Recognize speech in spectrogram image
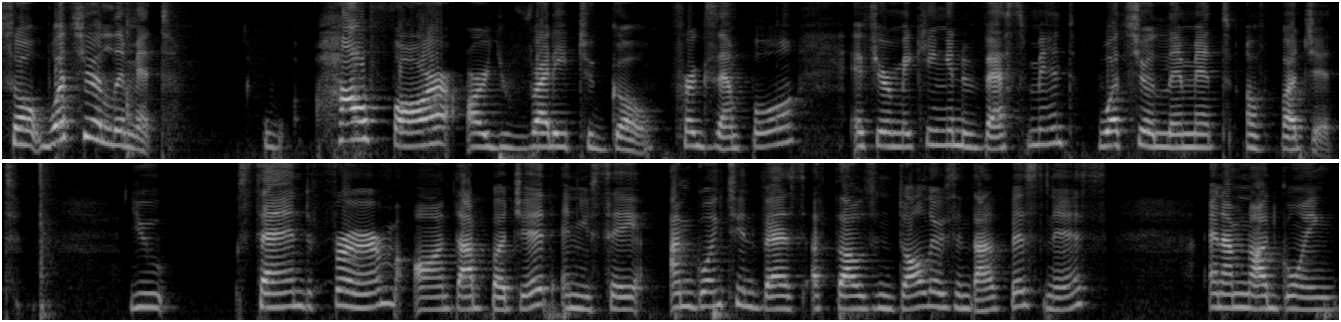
So, what's your limit? How far are you ready to go? For example, if you're making an investment, what's your limit of budget? You stand firm on that budget and you say, I'm going to invest a thousand dollars in that business and I'm not going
